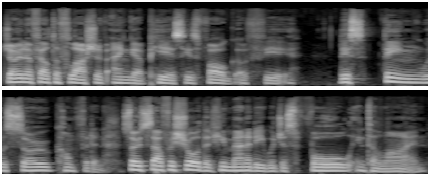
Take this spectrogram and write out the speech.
Jonah felt a flush of anger pierce his fog of fear. This thing was so confident, so self assured that humanity would just fall into line.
